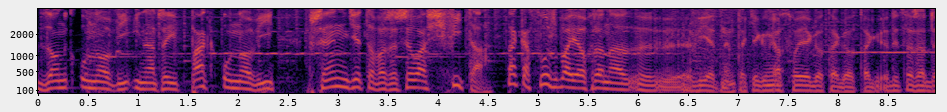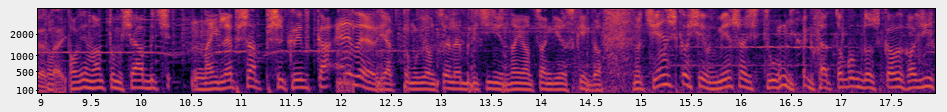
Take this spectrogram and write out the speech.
Jong-unowi, inaczej Pak-unowi, wszędzie towarzyszyła świta. Taka służba i ochrona y, w jednym. Takiego miał swojego tego, tak, rycerza To Jedi. powiem wam, to musiała być najlepsza przykrywka ever, jak to mówią celebryci nie znający angielskiego. No ciężko się wmieszać w tłum, jak za tobą do szkoły chodzi,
